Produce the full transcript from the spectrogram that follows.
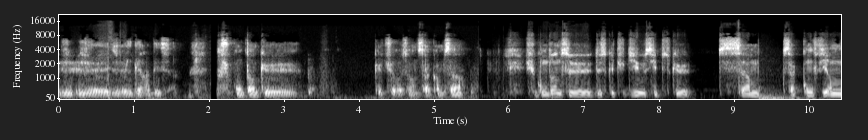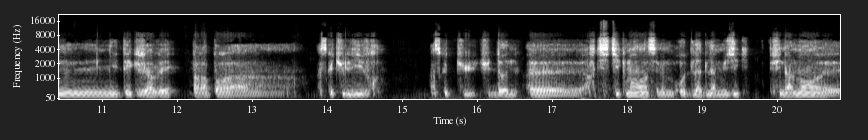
je, je- je vais le garder, ça. Je suis content que, que tu ressentes ça comme ça. Je suis content de ce, de ce que tu dis aussi, parce que ça, ça confirme une idée que j'avais par rapport à, à ce que tu livres, à ce que tu, tu donnes euh, artistiquement. hein, c'est même au-delà de la musique. Finalement, euh,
